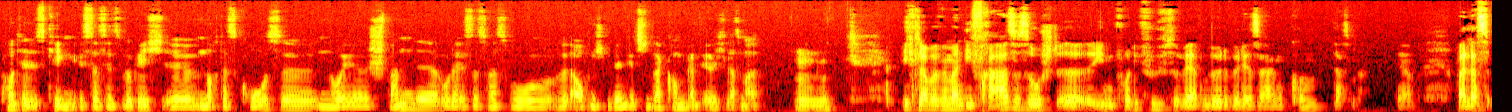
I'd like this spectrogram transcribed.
Content is King. Ist das jetzt wirklich äh, noch das große, neue, spannende oder ist das was, wo auch ein Student jetzt schon sagt, komm, ganz ehrlich, lass mal? Mhm. Ich glaube, wenn man die Phrase so äh, ihm vor die Füße werfen würde, würde er sagen, komm, lass mal. Ja, weil das,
